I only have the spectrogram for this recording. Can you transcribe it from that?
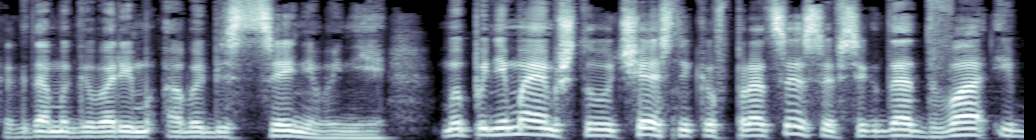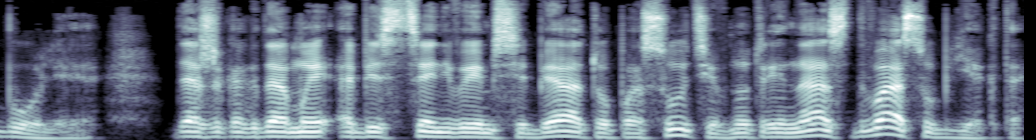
Когда мы говорим об обесценивании, мы понимаем, что участников процесса всегда два и более. Даже когда мы обесцениваем себя, то, по сути, внутри нас два субъекта.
